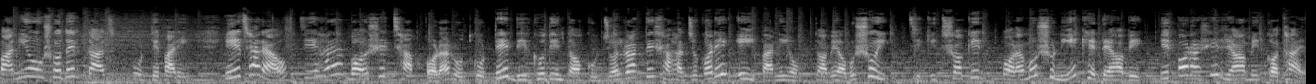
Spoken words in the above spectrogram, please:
পানীয় ঔষধের কাজ করতে পারে। এছাড়াও চেহারায় বয়সের ছাপ পড়া রোধ করতে দীর্ঘদিন ত্বক উজ্জ্বল রাখতে সাহায্য করে এই পানীয়। তবে অবশ্যই চিকিৎসকের পরামর্শ নিয়ে খেতে হবে। এরপর আসি রামের কথায়।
